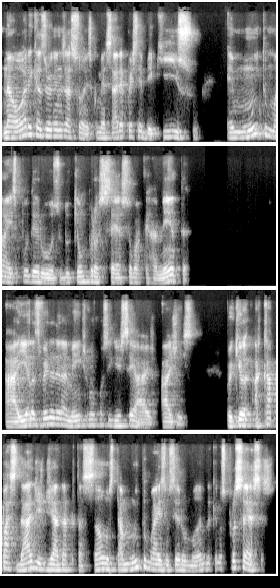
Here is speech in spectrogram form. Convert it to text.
na hora que as organizações começarem a perceber que isso é muito mais poderoso do que um processo ou uma ferramenta, aí elas verdadeiramente vão conseguir ser ágeis. Porque a capacidade de adaptação está muito mais no ser humano do que nos processos.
